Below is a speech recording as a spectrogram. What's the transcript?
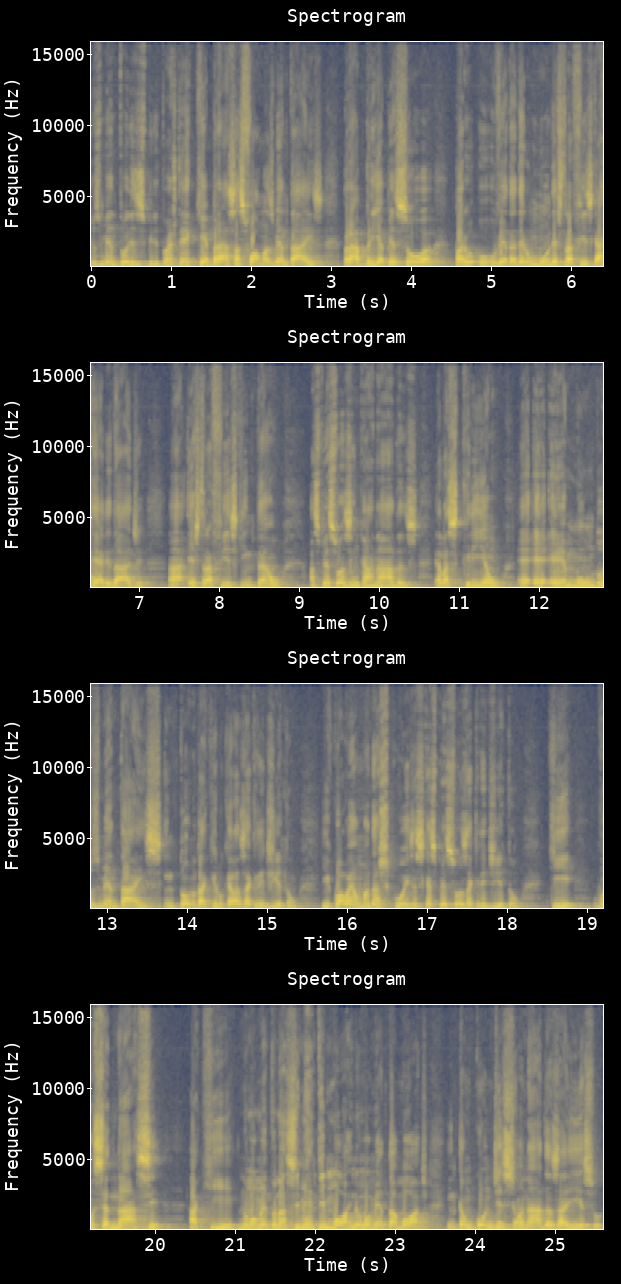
que os mentores espirituais têm é quebrar essas formas mentais para abrir a pessoa para o, o verdadeiro mundo extrafísico, a realidade a extrafísica. Então, as pessoas encarnadas, elas criam é, é, é, mundos mentais em torno daquilo que elas acreditam. E qual é uma das coisas que as pessoas acreditam? Que você nasce aqui no momento do nascimento e morre no momento da morte. Então, condicionadas a isso,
